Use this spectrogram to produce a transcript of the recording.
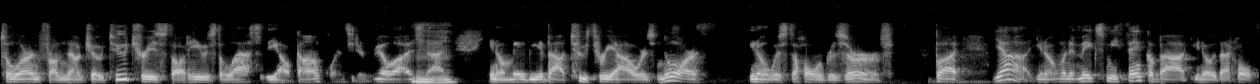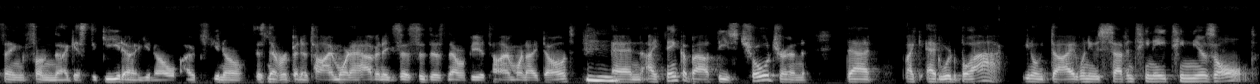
to learn from. Now, Joe Two Trees thought he was the last of the Algonquins. He didn't realize mm-hmm. that, you know, maybe about two, three hours north, you know, was the whole reserve. But yeah, you know, when it makes me think about, you know, that whole thing from, I guess, the Gita, you know, I've, you know, there's never been a time when I haven't existed. There's never be a time when I don't. Mm-hmm. And I think about these children that, like Edward Black, you know, died when he was 17, 18 years old.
